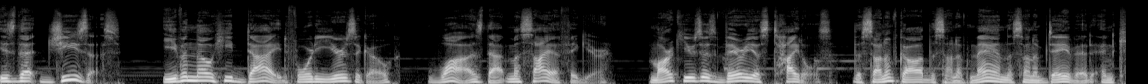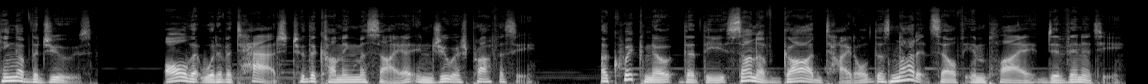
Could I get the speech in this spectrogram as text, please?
is that Jesus, even though he died 40 years ago, was that Messiah figure. Mark uses various titles the Son of God, the Son of Man, the Son of David, and King of the Jews, all that would have attached to the coming Messiah in Jewish prophecy. A quick note that the Son of God title does not itself imply divinity.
